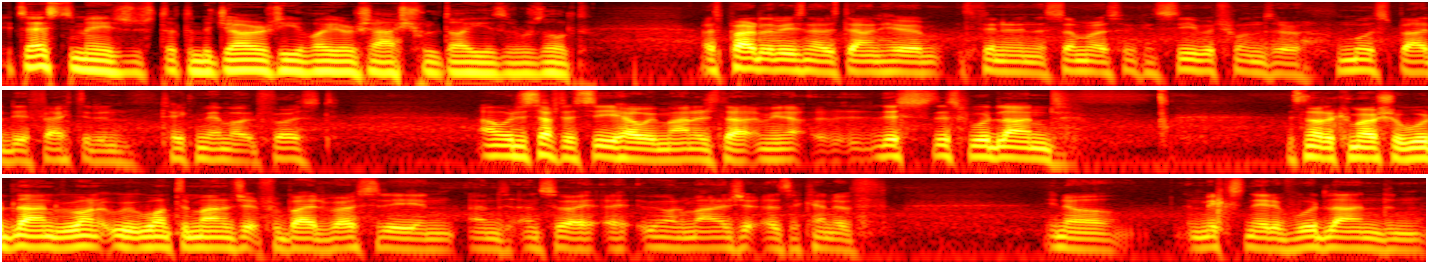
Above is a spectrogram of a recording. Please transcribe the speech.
It's estimated that the majority of Irish ash will die as a result. That's part of the reason I was down here thinning in the summer, so we can see which ones are most badly affected and taking them out first and we'll just have to see how we manage that. I mean, uh, this this woodland, it's not a commercial woodland. We want we want to manage it for biodiversity, and and and so I, I, we want to manage it as a kind of, you know, mixed native woodland, and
